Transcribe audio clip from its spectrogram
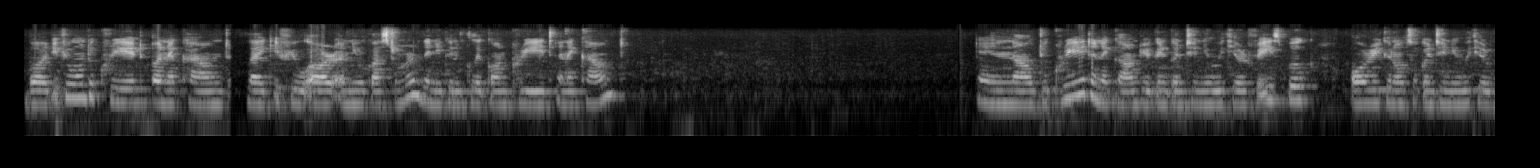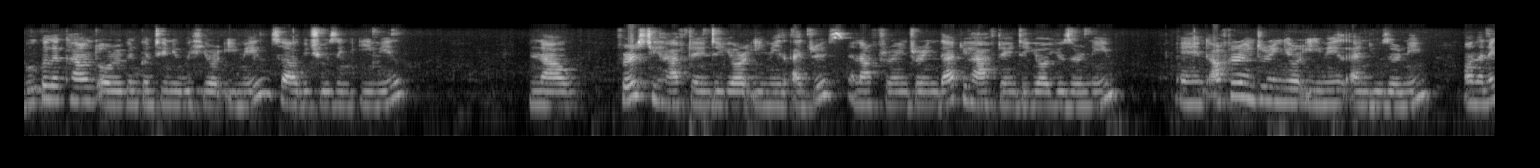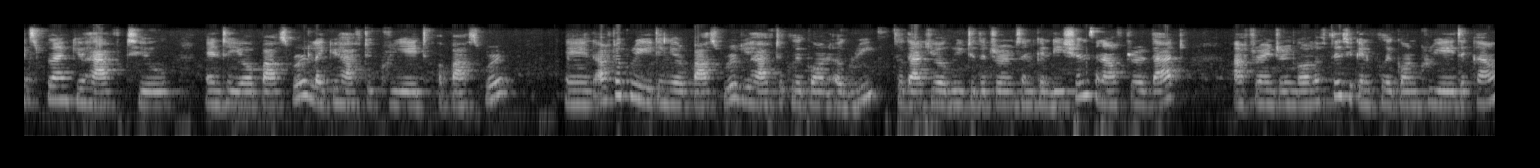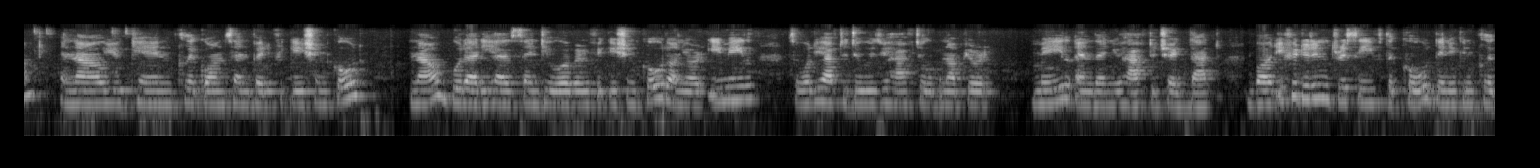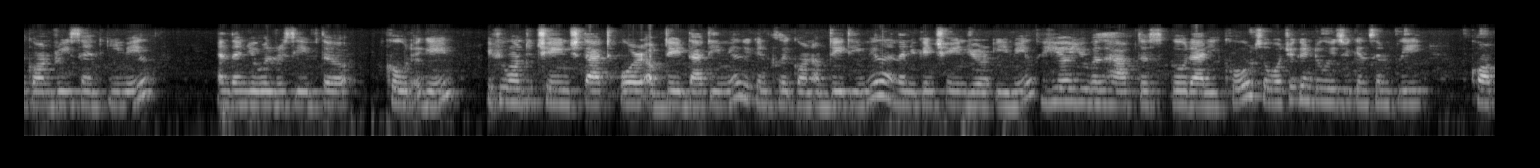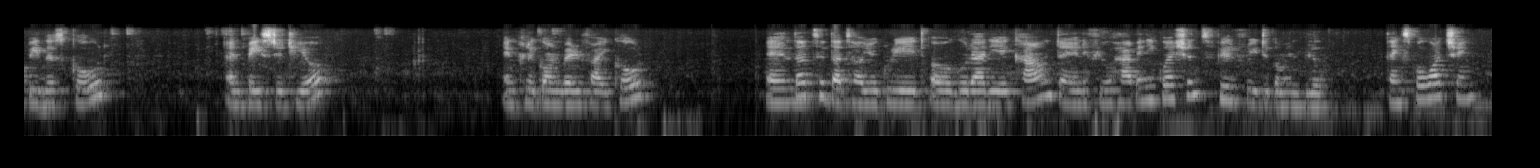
But if you want to create an account like if you are a new customer then you can click on create an account. And now to create an account you can continue with your Facebook or you can also continue with your Google account or you can continue with your email. So I'll be choosing email now, first you have to enter your email address and after entering that you have to enter your username. And after entering your email and username, on the next blank you have to enter your password like you have to create a password. And after creating your password you have to click on agree so that you agree to the terms and conditions. And after that after entering all of this you can click on create account. And now you can click on send verification code now GoDaddy has sent you a verification code on your email. So what you have to do is you have to open up your mail and then you have to check that. But if you didn't receive the code, then you can click on resend email and then you will receive the code again. If you want to change that or update that email, you can click on update email and then you can change your email. Here you will have this GoDaddy code. So what you can do is you can simply copy this code and paste it here and click on verify code. And that's it. That's how you create a GoDaddy account. And if you have any questions feel free to comment below. Thanks for watching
